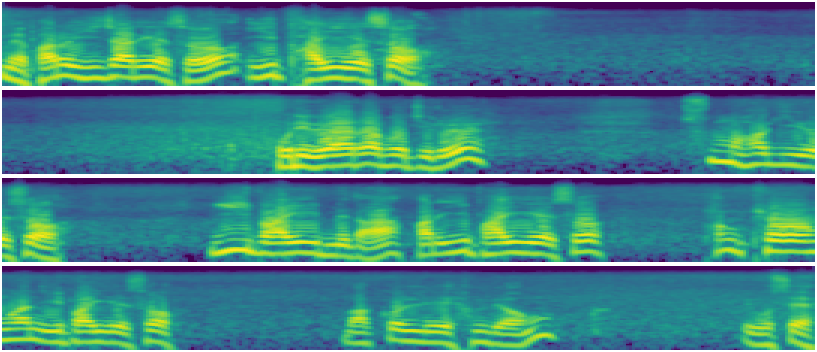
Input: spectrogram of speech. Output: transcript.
네, 바로 이 자리에서 이 바위에서 우리 외할아버지를 추모하기 위해서 이 바위입니다. 바로 이 바위에서 평평한 이 바위에서 막걸리 한 병 이곳에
